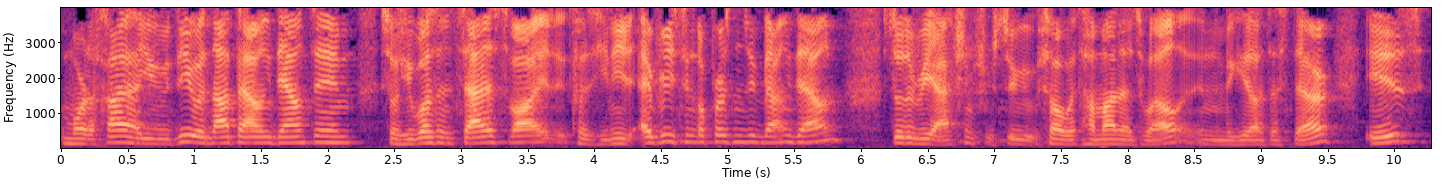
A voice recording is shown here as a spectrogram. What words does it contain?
Mordechai Hayudi was not bowing down to him, so he wasn't satisfied because he needed every single person to be bowing down. So the reaction, which we saw with Haman as well in the Megillat Esther, is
